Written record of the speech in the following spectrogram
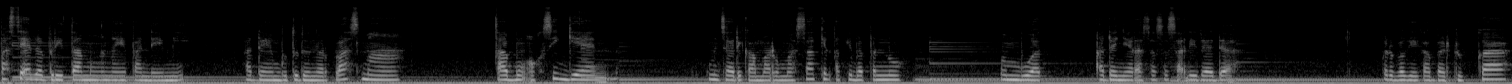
pasti ada berita mengenai pandemi. Ada yang butuh donor plasma, tabung oksigen, mencari kamar rumah sakit akibat penuh, membuat adanya rasa sesak di dada. Berbagai kabar duka,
